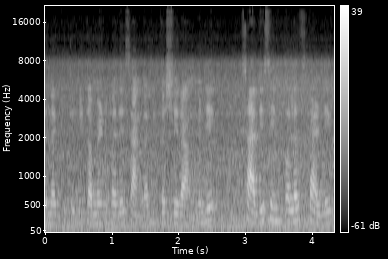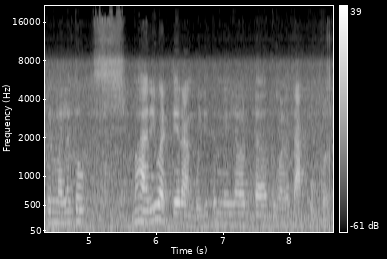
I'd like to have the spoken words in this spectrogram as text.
तर नक्की तुम्ही कमेंटमध्ये सांगा मी कशी रांग म्हणजे साधी सिंपलच काढली पण मला तो भारी वाटते रांगोळी. तर मला वाटतं तुम्हाला दाखवू पण.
